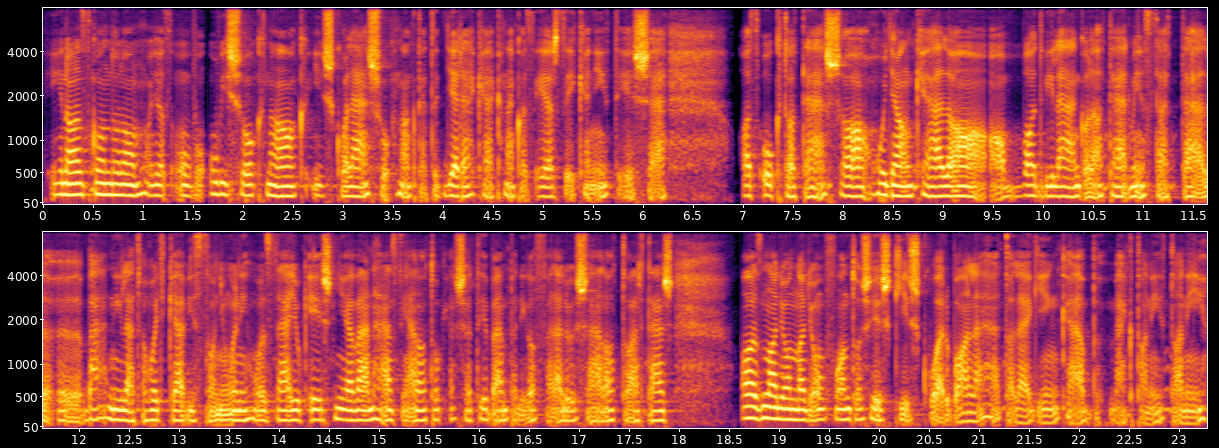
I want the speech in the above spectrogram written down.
Én azt gondolom, hogy az óvisoknak, iskolásoknak, tehát a gyerekeknek az érzékenyítése, az oktatása, hogyan kell a, a vadvilággal, a természettel bánni, illetve hogy kell viszonyulni hozzájuk, és nyilván házi állatok esetében pedig a felelős állattartás, az nagyon-nagyon fontos, és kiskorban lehet a leginkább megtanítani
